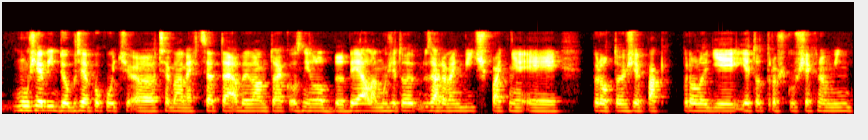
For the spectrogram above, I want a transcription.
může být dobře, pokud uh, třeba nechcete, aby vám to jako znělo blbě, ale může to zároveň být špatně i protože pak pro lidi je to trošku všechno méně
